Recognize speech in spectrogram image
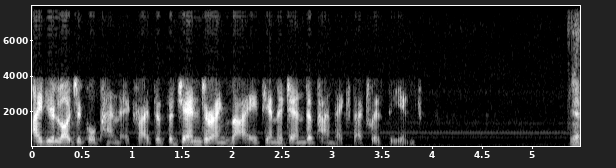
ideological panic, right? It's a gender anxiety and a gender panic that we're seeing. Yeah,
